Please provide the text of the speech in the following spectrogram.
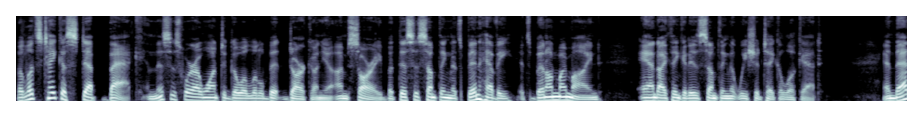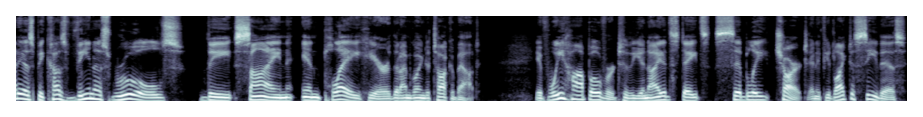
But let's take a step back, and this is where I want to go a little bit dark on you. I'm sorry, but this is something that's been heavy, it's been on my mind, and I think it is something that we should take a look at. And that is because Venus rules the sign in play here that I'm going to talk about. If we hop over to the United States Sibley chart, and if you'd like to see this,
